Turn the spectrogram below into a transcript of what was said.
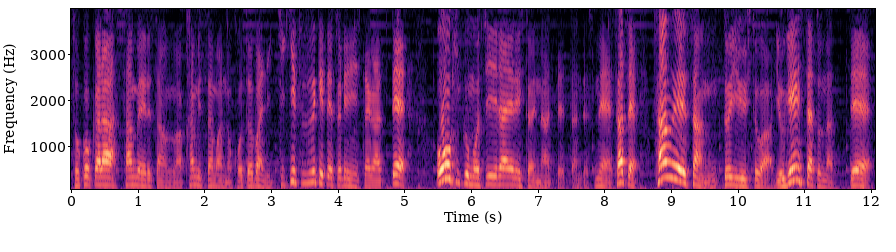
そこからサムエルさんは神様の言葉に聞き続けてそれに従って大きく用いられる人になっていったんですね。さて、サムエルさんという人は預言者となって、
